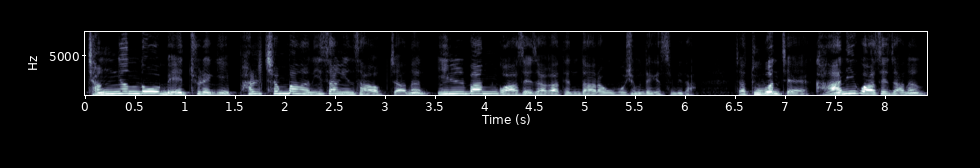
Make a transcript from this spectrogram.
작년도 매출액이 8천만 원 이상인 사업자는 일반 과세자가 된다라고 보시면 되겠습니다. 자, 두 번째, 간이 과세자는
